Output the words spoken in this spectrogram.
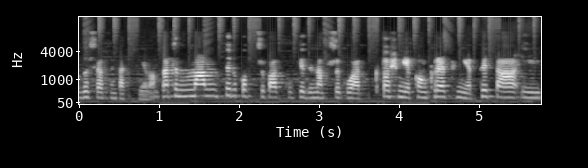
doświadczeń takich nie mam. Znaczy mam tylko w przypadku, kiedy na przykład ktoś mnie konkretnie pyta i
